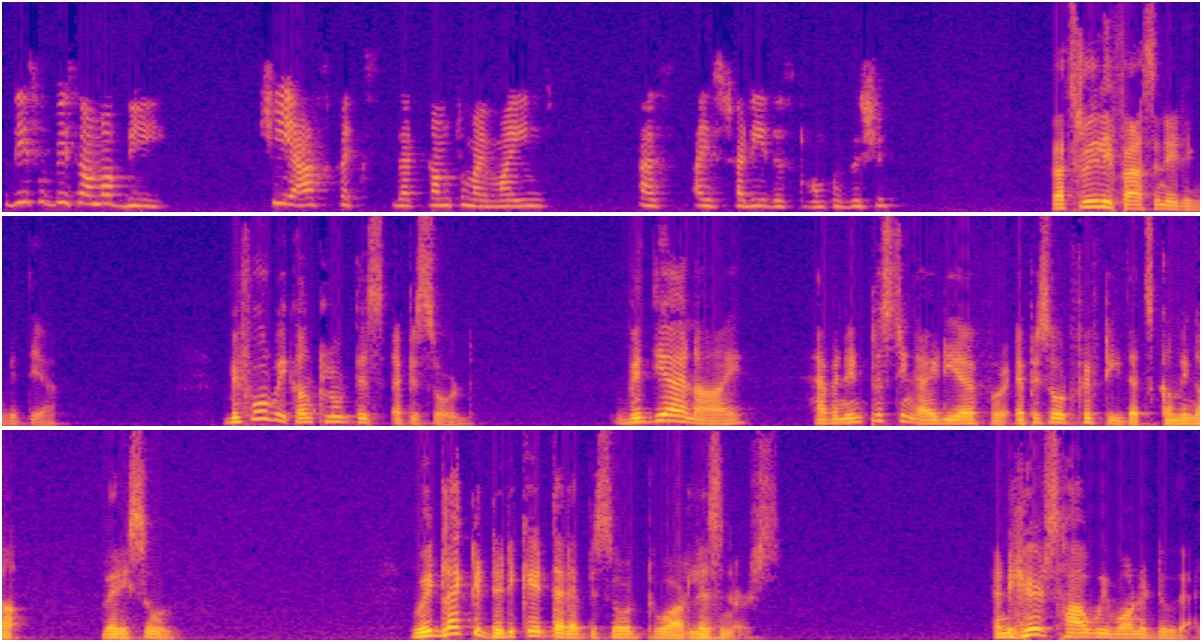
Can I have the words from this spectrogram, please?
these would be some of the key aspects that come to my mind as I study this composition. That's really fascinating, Vidya. Before we conclude this episode, Vidya and I have an interesting idea for episode 50 that's coming up very soon. We'd like to dedicate that episode to our listeners. And here's how we want to do that.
